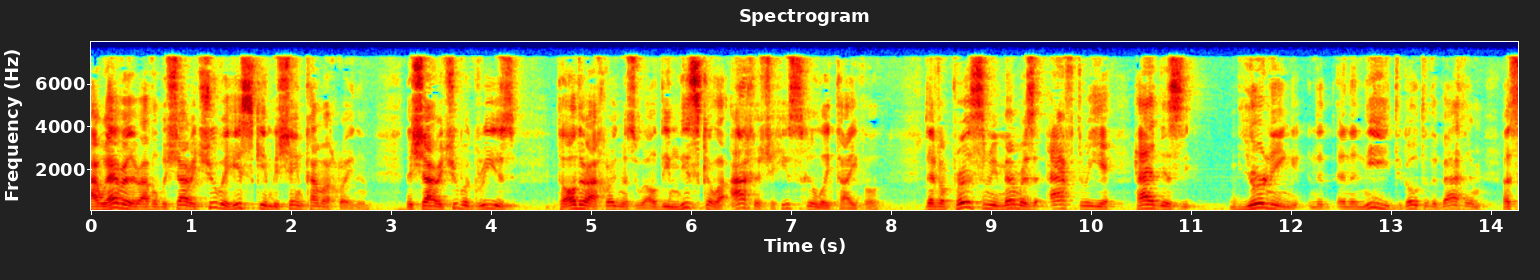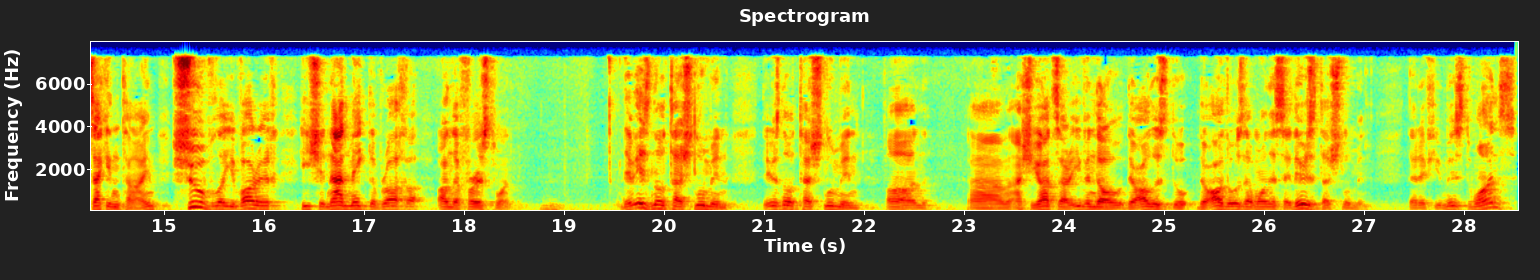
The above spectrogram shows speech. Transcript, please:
However, the Rav Bashari Tshuva Hiskim b'Shem Kam Achreinim, the Shari Tshuva agrees to other Achreinim as well. Dim Niskala Acha Shehischil Taiva, that if a person remembers after he had this yearning and the, and the, need to go to the bathroom a second time, Shuv Yivarich, he should not make the bracha on the first one. There is no tashlumin. There is no tashlumin on um, Ashiyatzar, even though there are those there are those that want to say there's a tashlumin that if you missed once,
